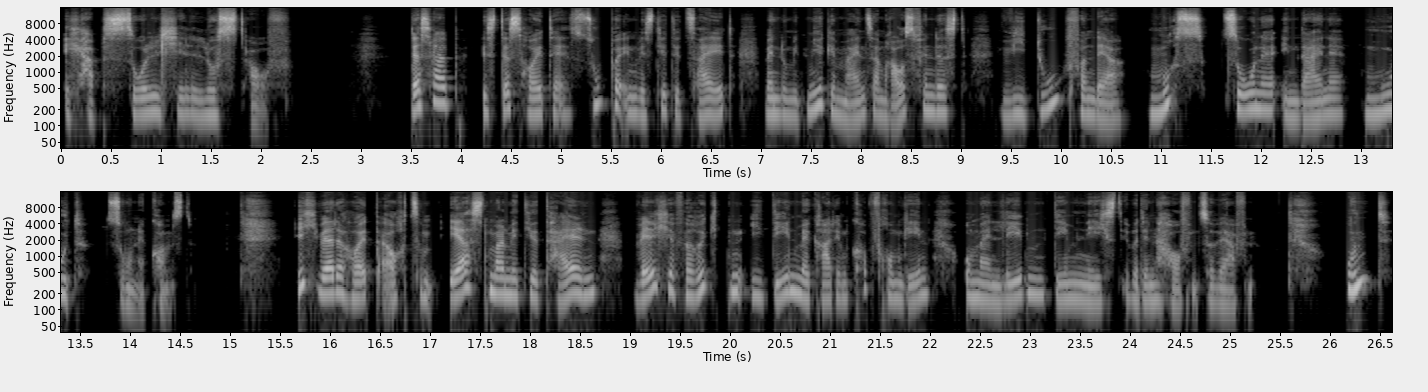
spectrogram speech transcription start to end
Ich habe solche Lust auf. Deshalb ist das heute super investierte Zeit, wenn du mit mir gemeinsam rausfindest, wie du von der Muss-Zone in deine Mut-Zone kommst. Ich werde heute auch zum ersten Mal mit dir teilen, welche verrückten Ideen mir gerade im Kopf rumgehen, um mein Leben demnächst über den Haufen zu werfen. Und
